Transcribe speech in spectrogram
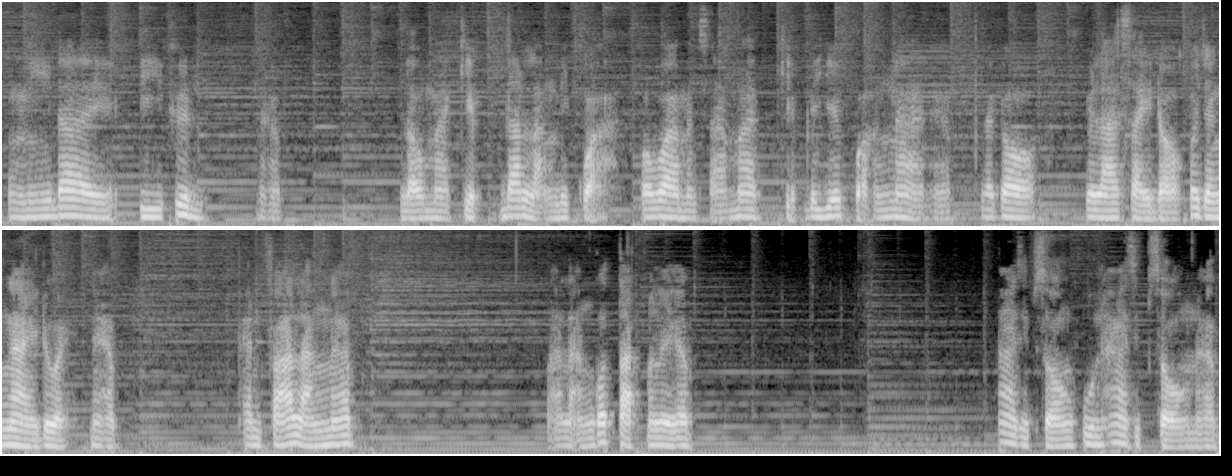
ตรงนี้ได้ดีขึ้นนะครับ เรามาเก็บด้านหลังดีกว่า เพราะว่ามันสามารถเก็บได้เยอะกว่าข้างหน้านะครับ แล้วก็เวลาใส่ดอกก็จะง่ายด้วยนะครับ แผ่นฟ้าหลังนะครับ ฝาหลังก็ตัดมาเลยครับ 52คูณ52 นะครับ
